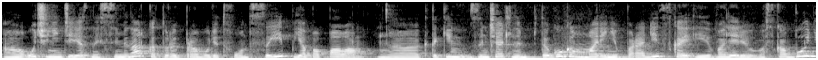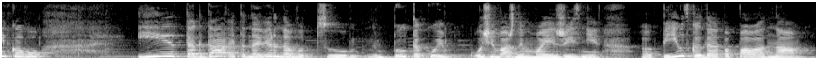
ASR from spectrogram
э, очень интересный семинар, который проводит фонд САИП. Я попала э, к таким замечательным педагогам Марине Парадицкой и Валерию Воскобойникову. И тогда это, наверное, вот э, был такой очень важный в моей жизни э, период, когда я попала на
